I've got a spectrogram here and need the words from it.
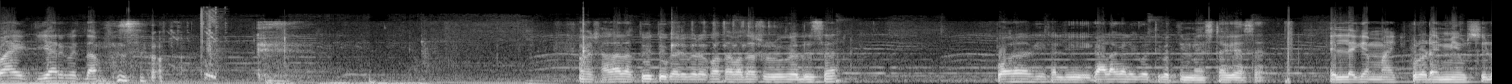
ভাই কি আর করতাম বুঝছ রাত তুই তুকারি করে কথা বার্তা শুরু করে দিছে। পরে আর কি খালি গালাগালি করতে করতে ম্যাচটা গেছে। এর লেগে মাইক পুরোটাই মিউট ছিল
